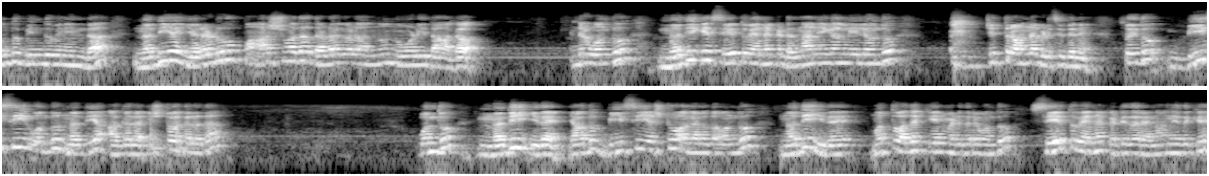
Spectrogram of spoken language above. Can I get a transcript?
ಒಂದು ಬಿಂದುವಿನಿಂದ ನದಿಯ ಎರಡೂ ಪಾರ್ಶ್ವದ ದಡಗಳನ್ನು ನೋಡಿದಾಗ ಅಂದ್ರೆ ಒಂದು ನದಿಗೆ ಸೇತುವೆಯನ್ನ ಕಟ್ಟದ ಈಗಾಗಲೇ ಇಲ್ಲಿ ಒಂದು ಚಿತ್ರವನ್ನ ಬಿಡಿಸಿದ್ದೇನೆ. ಸೊ ಇದು ಬಿಸಿ ಒಂದು ನದಿಯ ಅಗಲ, ಇಷ್ಟು ಅಗಲದ ಒಂದು ನದಿ ಇದೆ. ಯಾವುದು? ಬಿಸಿ ಎಷ್ಟು ಅಗಲದ ಒಂದು ನದಿ ಇದೆ. ಮತ್ತು ಅದಕ್ಕೆ ಏನ್ ಮಾಡಿದರೆ ಒಂದು ಸೇತುವೆಯನ್ನ ಕಟ್ಟಿದ್ದಾರೆ. ನಾನು ಇದಕ್ಕೆ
